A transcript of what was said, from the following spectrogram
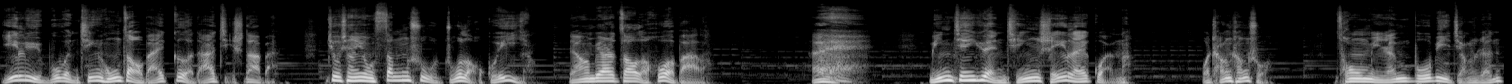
一律不问青红皂白，各打几十大板，就像用桑树煮老龟一样，两边遭了祸罢了。哎，民间怨情谁来管呢？我常常说。”聪明人不必讲仁，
